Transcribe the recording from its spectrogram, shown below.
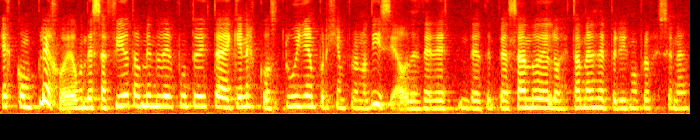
es complejo, es un desafío también desde el punto de vista de quienes construyen, por ejemplo, noticias o desde, pensando de los estándares del periodismo profesional.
